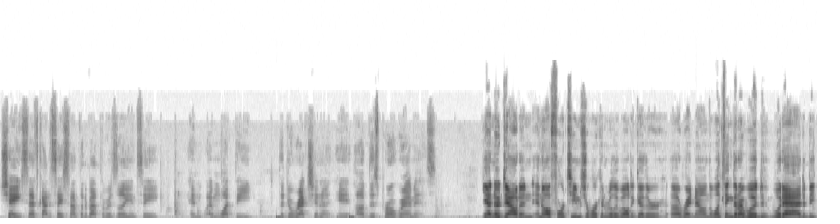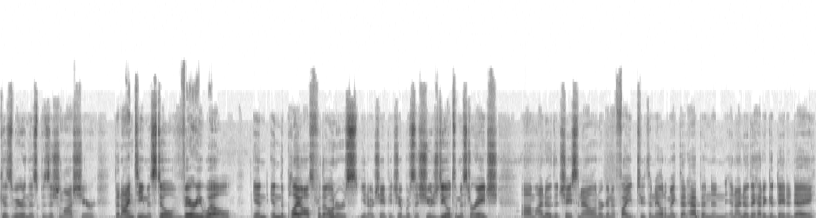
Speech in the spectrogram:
chase. That's got to say something about the resiliency and, and what the the direction of, of this program is. Yeah, no doubt, and, and all four teams are working really well together uh, right now. And the one thing that I would would add, because we were in this position last year, the nine team is still very well in in the playoffs for the owners, you know, championship was a huge deal to Mr. H. Um, I know that Chase and Alan are going to fight tooth and nail to make that happen, and, and I know they had a good day today.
